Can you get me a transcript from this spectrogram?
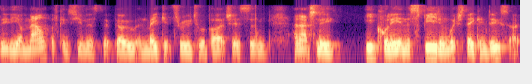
the, the amount of consumers that go and make it through to a purchase and and actually equally in the speed in which they can do so.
